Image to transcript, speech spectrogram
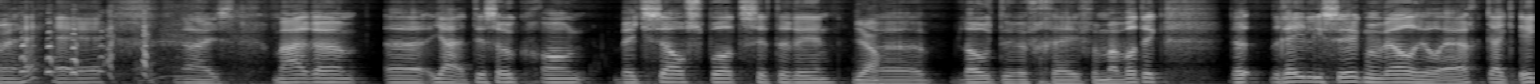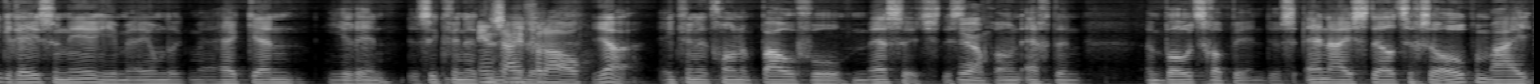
hè? nice. Maar ehm, eh, ja, het is ook gewoon een beetje zelfspot zit erin. Ja. Eh, bloot durven geven. Maar wat ik... Dat realiseer ik me wel heel erg. Kijk, ik resoneer hiermee omdat ik me herken hierin. Dus ik vind het In een zijn hele- verhaal. Ja, ik vind het gewoon een powerful message. Er zit Ja. gewoon echt een, een boodschap in. Dus, en hij stelt zich zo open, maar hij,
